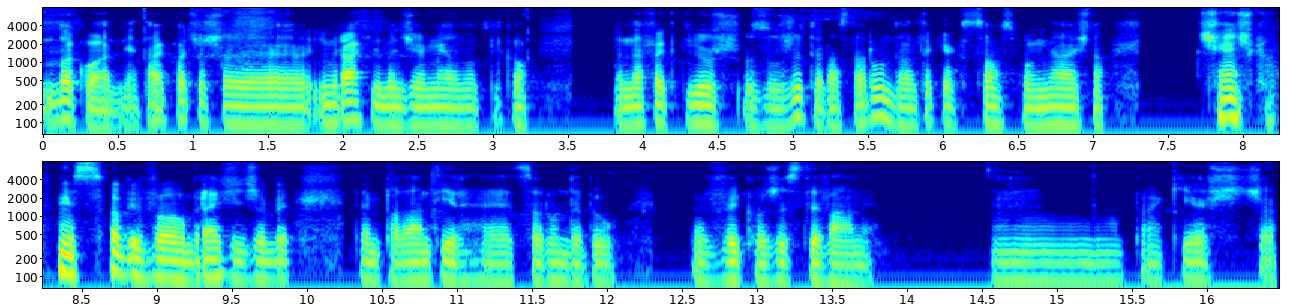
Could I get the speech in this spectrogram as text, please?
Dokładnie, tak. Chociaż e, Imrahil będzie miał no, tylko ten efekt już zużyty raz na rundę, ale tak jak sam wspominałeś, no ciężko jest sobie wyobrazić, żeby ten Palantir e, co rundę był wykorzystywany. Mm, tak, jeszcze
